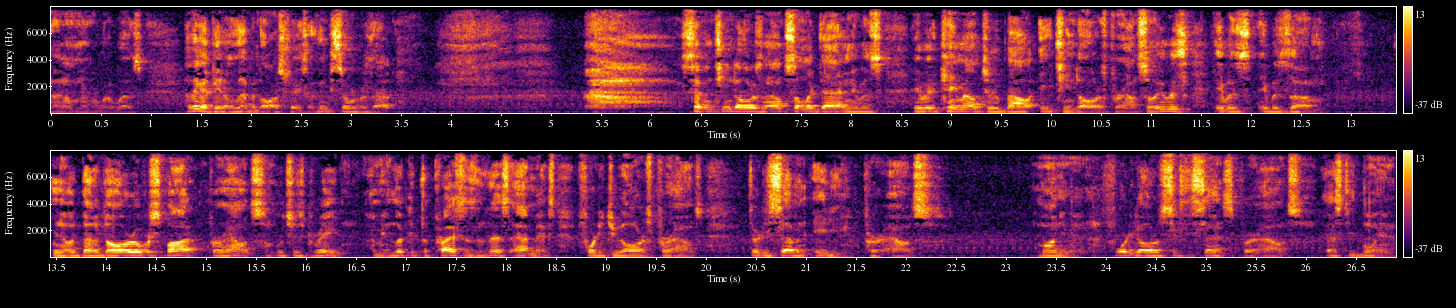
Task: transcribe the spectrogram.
I don't remember what it was. I think I paid $11 face. I think silver was at $17 an ounce, something like that. And it was, it came out to about $18 per ounce. So it was, it was, it was, um, you know, about a dollar over spot per ounce, which is great. I mean, look at the prices of this APMEX, $42 per ounce, $37.80 per ounce. Monument, $40.60 per ounce, SD Bullion,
